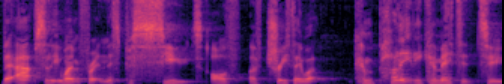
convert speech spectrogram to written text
They absolutely went for it in this pursuit of, of truth. They were completely committed to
